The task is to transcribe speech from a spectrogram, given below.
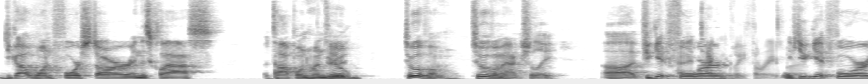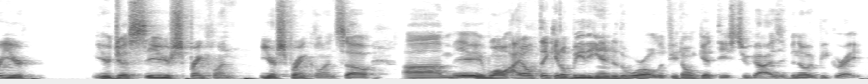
You got one four star in this class, a top 100. Two, two of them, two of them actually. Uh, if you get four, three, if you get four, you're you're just you're sprinkling. You're sprinkling. So um, it, it won't. I don't think it'll be the end of the world if you don't get these two guys, even though it'd be great.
